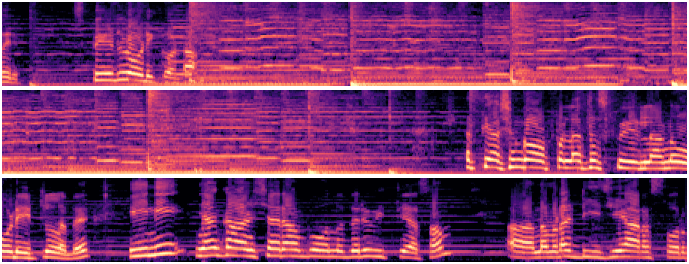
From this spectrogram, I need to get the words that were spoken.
വരും സ്പീഡിൽ ഓടിക്കോട്ടോ. അത്യാവശ്യം കുഴപ്പമില്ലാത്ത സ്പീഡിലാണ് ഓടിയിട്ടുള്ളത്. ഇനി ഞാൻ കാണിച്ചു തരാൻ പോകുന്നത് ഒരു വ്യത്യാസം. നമ്മുടെ D G R S four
